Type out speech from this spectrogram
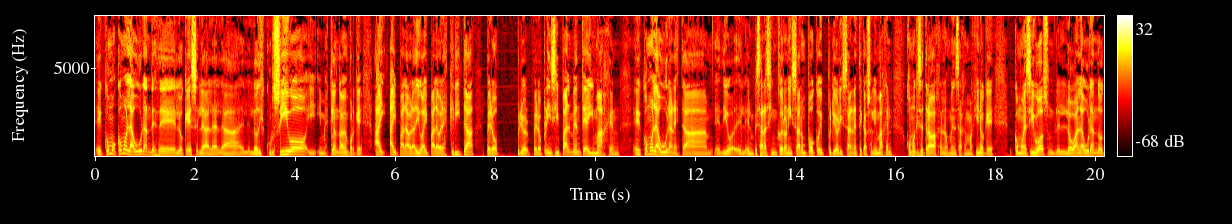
Eh, ¿cómo, ¿Cómo laburan desde lo que es la- la- la- lo discursivo y, y mezclando también? Porque hay, hay palabra, digo, hay palabra escrita, pero pero principalmente hay imagen. Eh, ¿Cómo laburan esta, eh, digo, el- empezar a sincronizar un poco y priorizar en este caso la imagen? ¿Cómo es que se trabajan los mensajes? Imagino que, como decís vos, lo van laburando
